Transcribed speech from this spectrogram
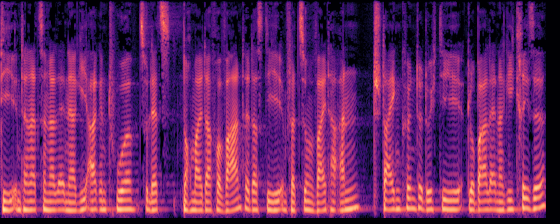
die internationale Energieagentur zuletzt nochmal davor warnte, dass die Inflation weiter an steigen könnte durch die globale Energiekrise.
